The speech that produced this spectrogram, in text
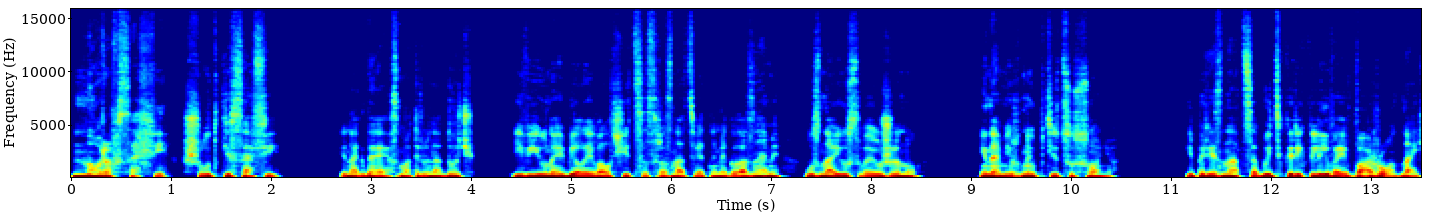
Норов Софи, шутки Софи. Иногда я смотрю на дочь, и в юной белой волчице с разноцветными глазами узнаю свою жену и на мирную птицу Соню. И, признаться, быть крикливой вороной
